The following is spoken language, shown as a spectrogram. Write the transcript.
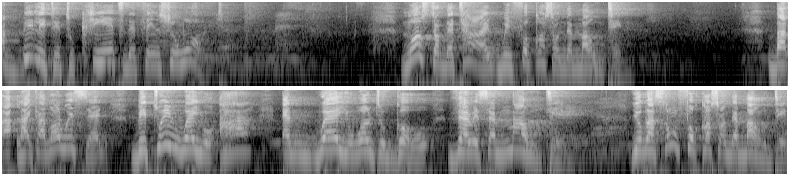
ability to create the things you want. Most of the time, we focus on the mountain. But like I've always said, between where you are and where you want to go, there is a mountain. You must not focus on the mountain.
